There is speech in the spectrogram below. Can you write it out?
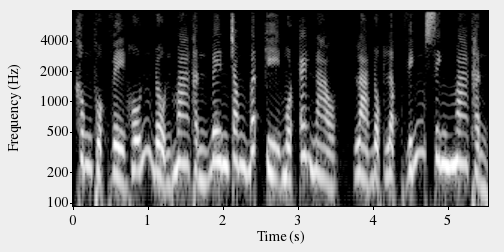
không thuộc về hỗn độn ma thần bên trong bất kỳ một cách nào, là độc lập vĩnh sinh ma thần.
